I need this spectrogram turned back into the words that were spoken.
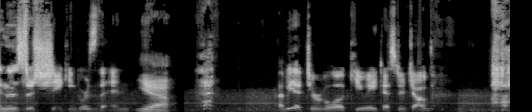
And then it starts shaking towards the end. Yeah. That'd be a terrible uh, QA tester job.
